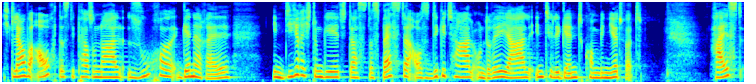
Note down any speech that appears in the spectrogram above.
Ich glaube auch, dass die Personalsuche generell in die Richtung geht, dass das Beste aus digital und real intelligent kombiniert wird. Heißt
